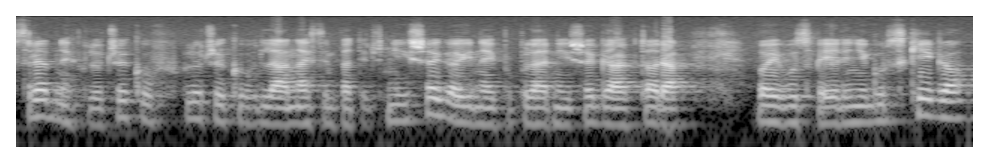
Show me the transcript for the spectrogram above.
srebrnych kluczyków, kluczyków dla najsympatyczniejszego i najpopularniejszego aktora województwa jeleniogórskiego.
